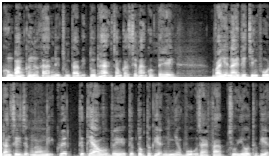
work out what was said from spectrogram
không bằng các nước khác nên chúng ta bị tụt hạng trong các xếp hạng quốc tế. Và hiện nay thì chính phủ đang xây dựng uh, nghị quyết tiếp theo về tiếp tục thực hiện những nhiệm vụ giải pháp chủ yếu thực hiện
